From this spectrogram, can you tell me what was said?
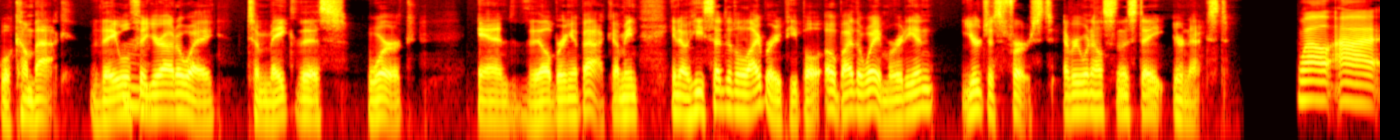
will come back. They will mm. figure out a way to make this work and they'll bring it back. I mean, you know, he said to the library people, oh, by the way, Meridian, you're just first. Everyone else in the state, you're next. Well, uh,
